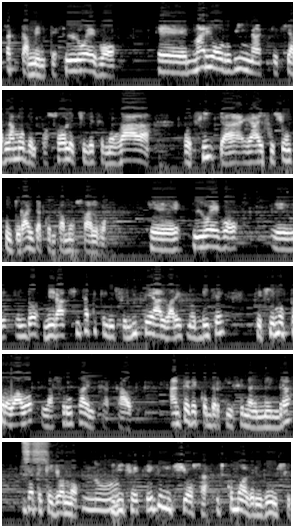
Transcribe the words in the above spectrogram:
Exactamente. Luego, eh, Mario Urbina, que si hablamos del pozole, chiles en nogada, pues sí, ya, ya hay fusión cultural, ya contamos algo. Eh, luego, eh, el do- mira, fíjate que Luis Felipe Álvarez nos dice que sí hemos probado la fruta del cacao antes de convertirse en almendra. Fíjate que yo no. No. Y dice, es deliciosa, es como agridulce,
